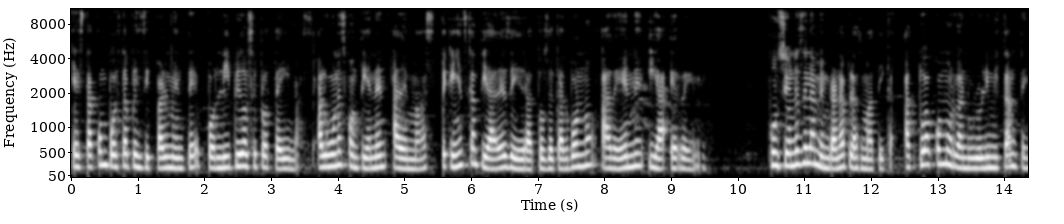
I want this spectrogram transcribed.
Está compuesta principalmente por lípidos y proteínas. Algunas contienen, además, pequeñas cantidades de hidratos de carbono, ADN y ARN. Funciones de la membrana plasmática. Actúa como orgánulo limitante,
